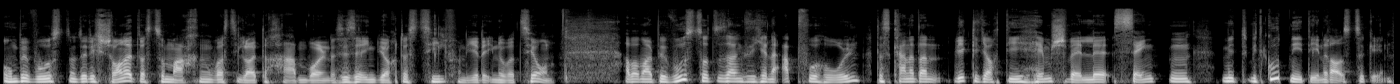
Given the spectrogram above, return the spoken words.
unbewusst natürlich schon etwas zu machen, was die Leute auch haben wollen. Das ist ja irgendwie auch das Ziel von jeder Innovation. Aber mal bewusst sozusagen sich eine Abfuhr holen, das kann ja dann wirklich auch die Hemmschwelle senken, mit, mit guten Ideen rauszugehen.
